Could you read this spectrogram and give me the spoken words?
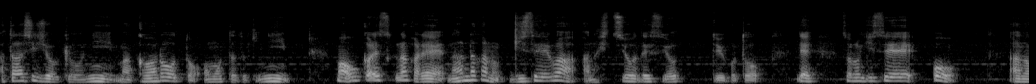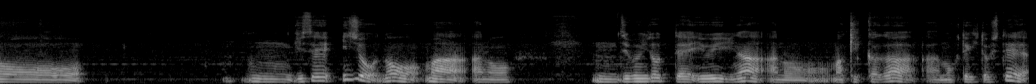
ら新しい状況にまあ変わろうと思った時にまあ多かれ少なかれ何らかの犠牲はあの必要ですよっていうこと。でその犠牲をあのうん犠牲以上のまああのうん、自分にとって有意義なあの、まあ、結果があ目的として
